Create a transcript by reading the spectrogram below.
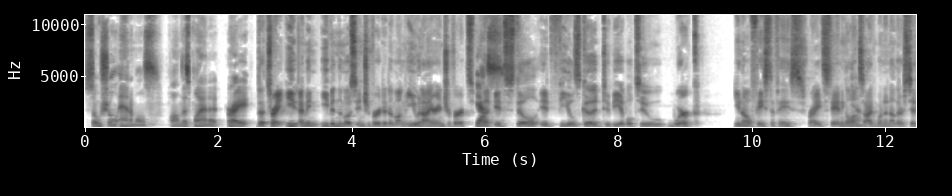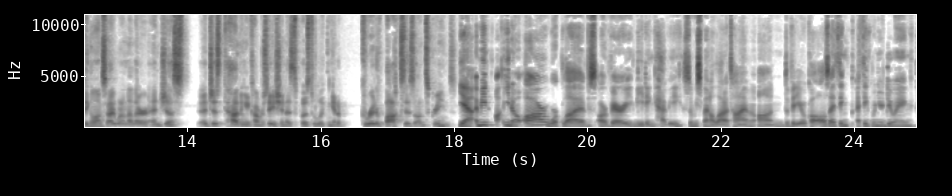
social animals on this planet right That's right. I mean, even the most introverted among you and I are introverts, Yes. but it's still it feels good to be able to work, you know, face to face, right? Standing alongside one another, sitting alongside one another, and just just having a conversation as opposed to looking at a grid of boxes on screens. Yeah, I mean, uh, you know, our work lives are very meeting heavy, so we spend a lot of time on the video calls. I think I think when you're doing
